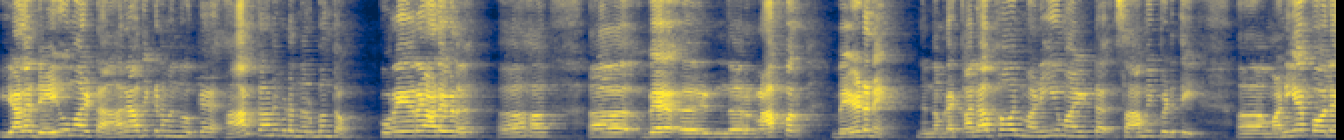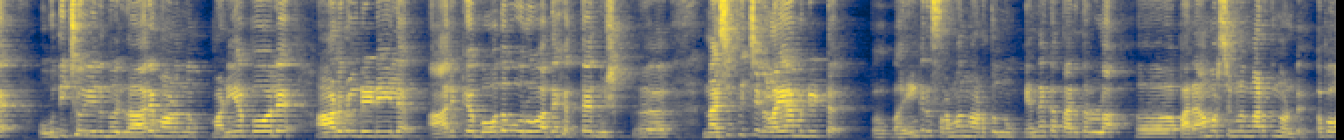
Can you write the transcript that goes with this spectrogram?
ഇയാളെ ദൈവമായിട്ട് ആരാധിക്കണമെന്നും ഒക്കെ ആർക്കാണ് ഇവിടെ നിർബന്ധം? കുറേയേറെ ആളുകൾ റാപ്പർ വേടനെ നമ്മുടെ കലാഭവൻ മണിയുമായിട്ട് സാമ്യപ്പെടുത്തി മണിയെപ്പോലെ ഉദിച്ചുയരുന്ന ഒരു താരമാണെന്നും മണിയെപ്പോലെ ആളുകളുടെ ഇടയിൽ ആരൊക്കെ ബോധപൂർവം അദ്ദേഹത്തെ നിഷ് നശിപ്പിച്ച് കളയാൻ വേണ്ടിയിട്ട് ഭയങ്കര ശ്രമം നടത്തുന്നു എന്നൊക്കെ തരത്തിലുള്ള പരാമർശങ്ങളും നടത്തുന്നുണ്ട്. അപ്പോൾ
